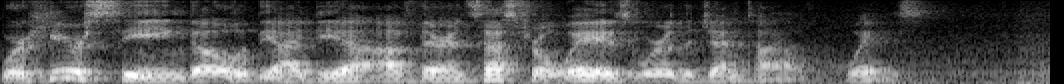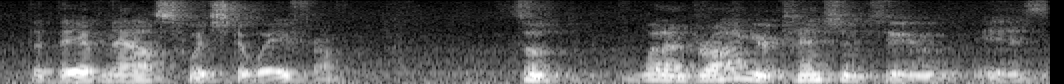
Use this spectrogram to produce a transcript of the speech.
We're here seeing, though, the idea of their ancestral ways were the Gentile ways that they have now switched away from. So, what I'm drawing your attention to is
